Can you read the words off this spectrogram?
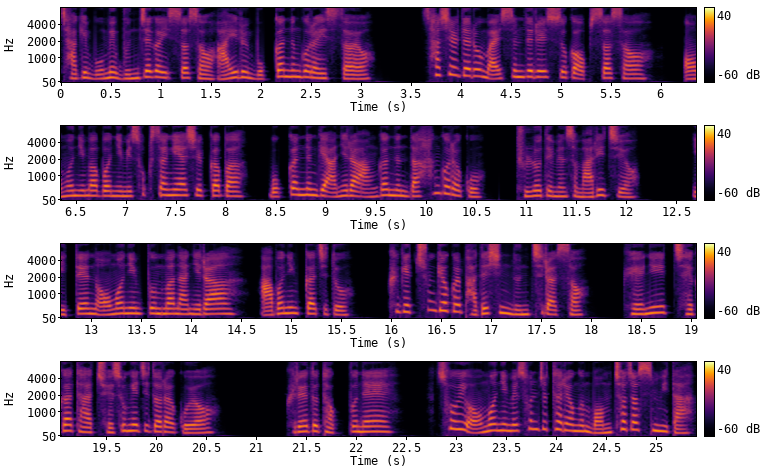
자기 몸에 문제가 있어서 아이를 못 갖는 거라 했어요. 사실대로 말씀드릴 수가 없어서 어머님 아버님이 속상해 하실까봐 못 갖는 게 아니라 안 갖는다 한 거라고 둘러대면서 말이지요. 이땐 어머님뿐만 아니라 아버님까지도 크게 충격을 받으신 눈치라서 괜히 제가 다 죄송해지더라고요. 그래도 덕분에 소위 어머님의 손주 타령은 멈춰졌습니다.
